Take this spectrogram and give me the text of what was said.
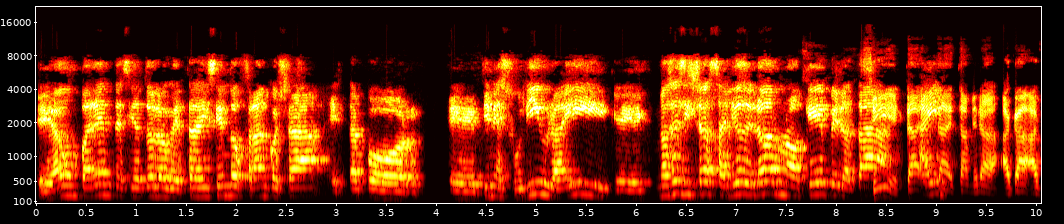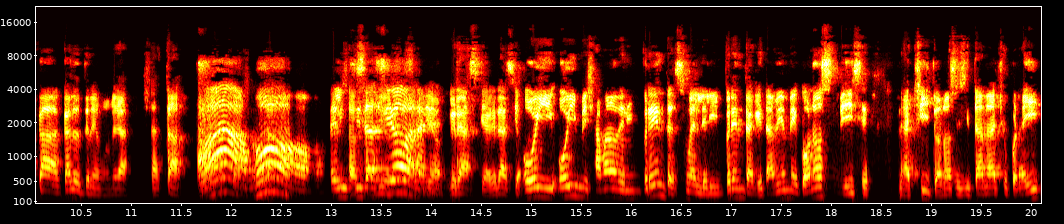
eh, hago un paréntesis a todo lo que estás diciendo. Franco ya está por eh, tiene su libro ahí, que no sé si ya salió del horno o qué, pero está. Sí, está, ahí. está, está, mirá, acá, acá, acá lo tenemos, mirá, ya está. ¡Vamos! ¡Felicitaciones! Gracias, gracias. Hoy, hoy me llamaron de la imprenta, encima el de la imprenta que también me conoce, me dice, Nachito, no sé si está Nacho por ahí,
